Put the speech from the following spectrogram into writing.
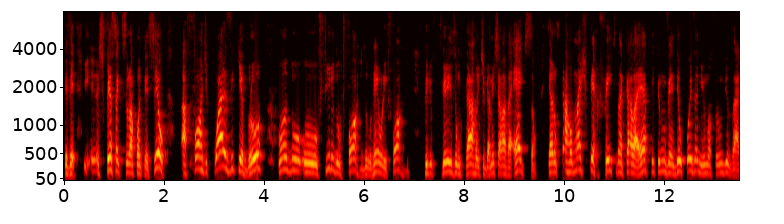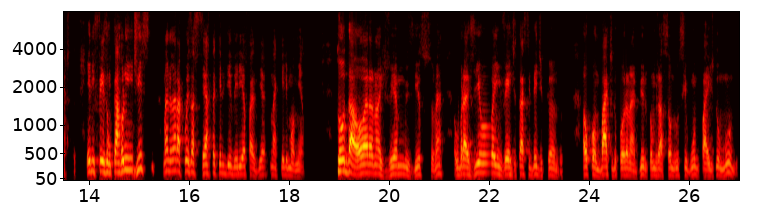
Quer dizer, pensa que isso não aconteceu? A Ford quase quebrou quando o filho do Ford, do Henry Ford, fez um carro antigamente chamava Edison, que era o carro mais perfeito naquela época e que não vendeu coisa nenhuma, foi um desastre. Ele fez um carro lindíssimo, mas não era a coisa certa que ele deveria fazer naquele momento. Toda hora nós vemos isso, né? O Brasil, em vez de estar se dedicando ao combate do coronavírus, como já somos o segundo país do mundo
